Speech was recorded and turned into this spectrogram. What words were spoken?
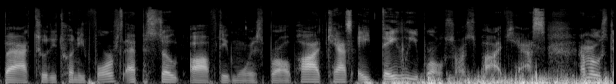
Welcome back to the 24th episode of the Mortis Brawl Podcast, a daily Brawl Stars podcast. I'm host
